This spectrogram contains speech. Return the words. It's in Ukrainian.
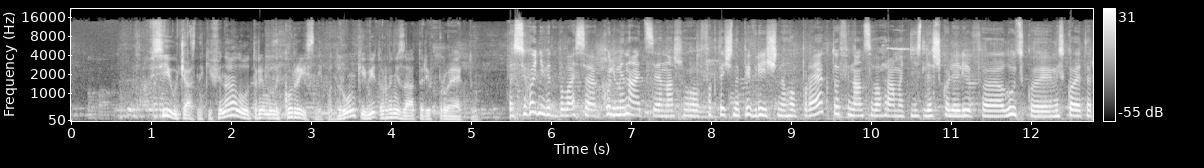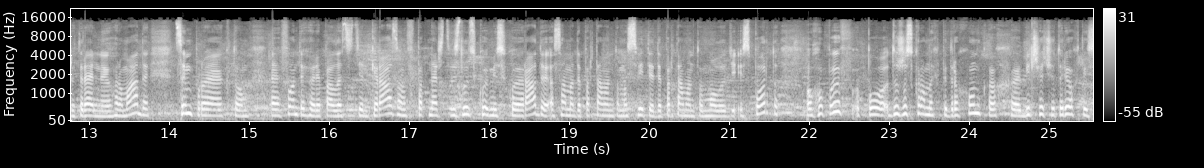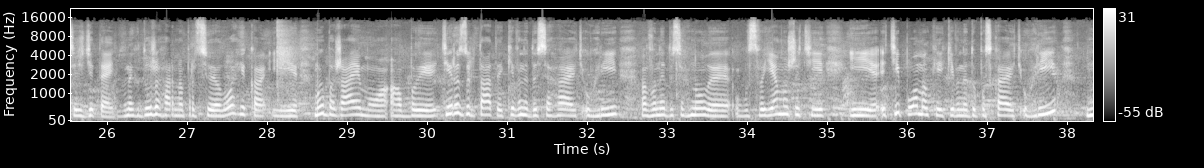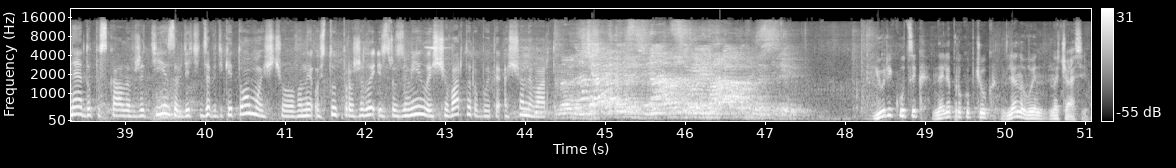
Всі учасники фіналу отримали корисні подарунки від організаторів проекту. Сьогодні відбулася кульмінація нашого фактично піврічного проекту Фінансова грамотність для школярів е, Луцької міської територіальної громади. Цим проектом е, фонд Ігоря Пелець тільки разом в партнерстві з Луцькою міською радою, а саме департаментом освіти і департаментом молоді і спорту, охопив по дуже скромних підрахунках е, більше 4 тисяч дітей. В них дуже гарно працює логіка, і ми бажаємо, аби ті результати, які вони досягають у грі, вони досягнули у своєму житті. І ті помилки, які вони допускають у грі, не допускали в житті завдяки завдяки тому, що вони ось тут прожили і зрозуміли, що варто робити, а що не варто. Юрій Куцик, Неля Прокопчук для новин на часі.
